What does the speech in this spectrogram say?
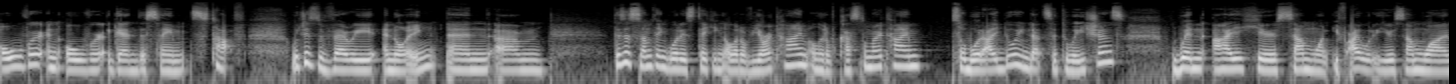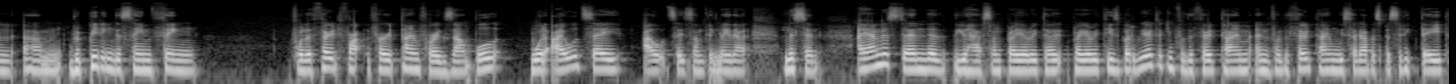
over and over again the same stuff, which is very annoying. And um, this is something what is taking a lot of your time, a lot of customer time. So what I do in that situations, when I hear someone, if I would hear someone um, repeating the same thing for the third, third time, for example, what I would say, I would say something like that. Listen, I understand that you have some priority, priorities, but we are talking for the third time, and for the third time we set up a specific date,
